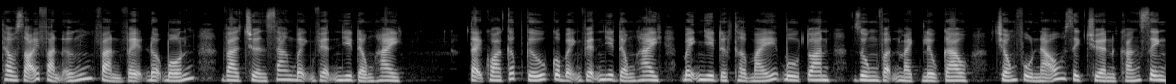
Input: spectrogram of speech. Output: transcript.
theo dõi phản ứng phản vệ độ 4 và chuyển sang bệnh viện Nhi đồng 2. Tại khoa cấp cứu của Bệnh viện Nhi đồng 2, bệnh nhi được thở máy, bù toan, dùng vận mạch liều cao, chống phủ não, dịch truyền, kháng sinh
